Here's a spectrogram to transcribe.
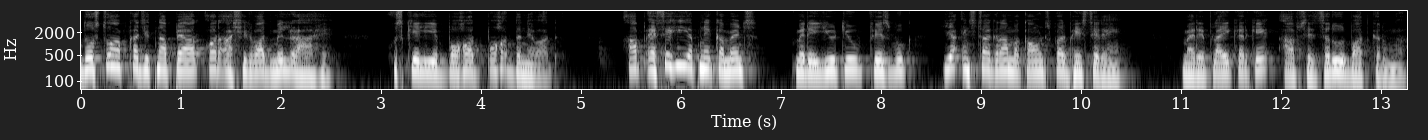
दोस्तों, आपका जितना प्यार और आशीर्वाद मिल रहा है, उसके लिए बहुत बहुत धन्यवाद। आप ऐसे ही अपने कमेंट्स मेरे यूट्यूब फेसबुक या इंस्टाग्राम अकाउंट्स पर भेजते रहें। मैं रिप्लाई करके आपसे ज़रूर बात करूँगा।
